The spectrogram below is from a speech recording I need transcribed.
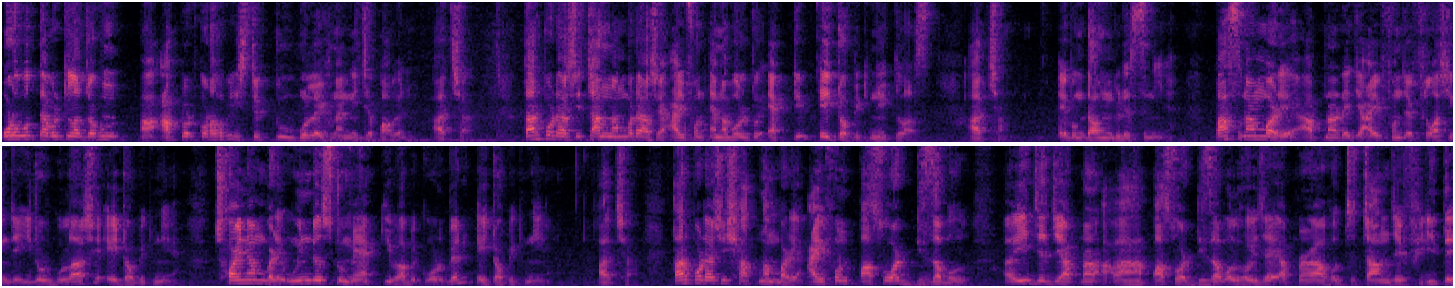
পরবর্তী আবার ক্লাস যখন আপলোড করা হবে স্টেপ টু বলে এখানে নিচে পাবেন। আচ্ছা। তারপরে আসি, চার নম্বরে আসে আইফোন অ্যানাবল টু অ্যাক্টিভ এই টপিক নিয়ে ক্লাস আচ্ছা। এবং ডাউনগ্রেডস নিয়ে। পাঁচ নাম্বারে আপনার এই যে আইফোন যে ফ্লাশিং যে ইডোরগুলো আসে, এই টপিক নিয়ে। ছয় নাম্বারে উইন্ডোজ টু ম্যাক কীভাবে করবেন, এই টপিক নিয়ে। আচ্ছা তারপরে আসি সাত নাম্বারে আইফোন পাসওয়ার্ড ডিজাবল এই যে যে আপনার পাসওয়ার্ড ডিজাবল হয়ে যায়, আপনারা হচ্ছে চান যে ফ্রিতে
